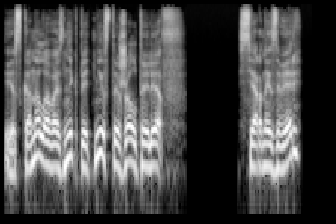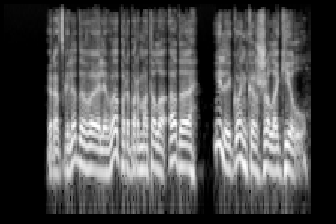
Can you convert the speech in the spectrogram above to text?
Из канала возник пятнистый желтый лев. «Серный зверь?» Разглядывая льва, пробормотала Ада и легонько сжала гил.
